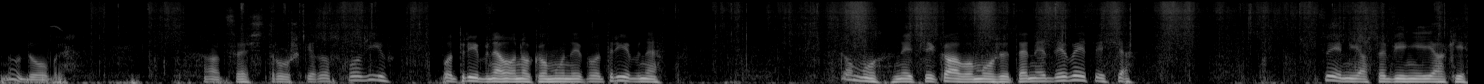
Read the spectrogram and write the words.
Ну добре. А це ж трошки розповів. Потрібне воно кому не потрібне. Кому не цікаво, можете не дивитися. Цим я собі ніякі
